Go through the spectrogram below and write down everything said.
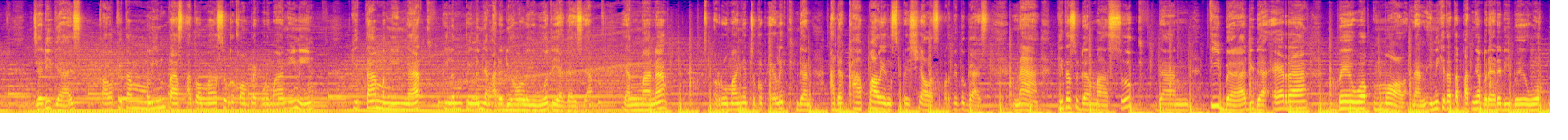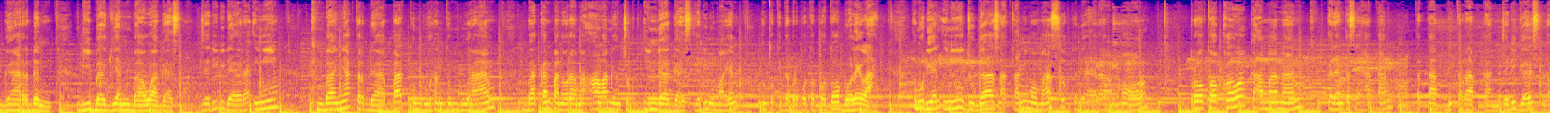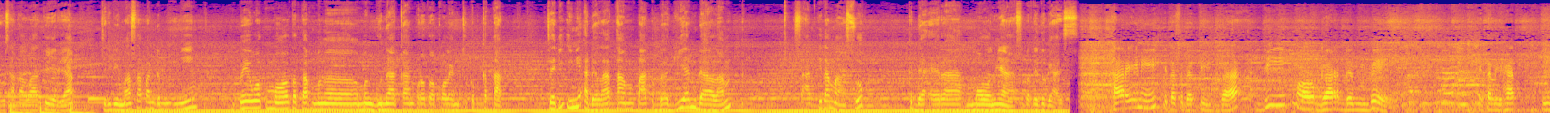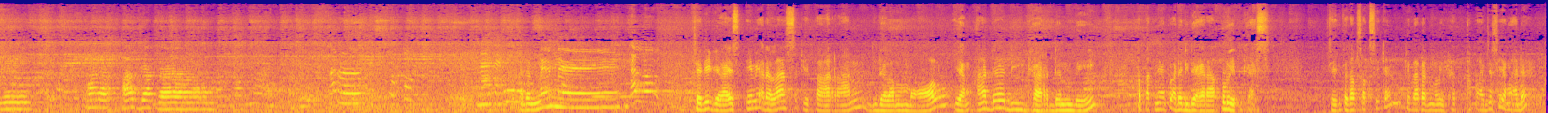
Jadi guys, kalau kita melintas atau masuk ke komplek perumahan ini, kita mengingat film-film yang ada di Hollywood ya guys ya, yang mana rumahnya cukup elit dan ada kapal yang spesial seperti itu guys. Nah, kita sudah masuk dan tiba di daerah Bewok Mall. Dan ini kita tepatnya berada di Bewok Garden di bagian bawah guys. Jadi di daerah ini banyak terdapat tumbuhan-tumbuhan bahkan panorama alam yang cukup indah guys. Jadi lumayan untuk kita berfoto-foto bolehlah. Kemudian ini juga saat kami mau masuk ke daerah mall, protokol keamanan dan kesehatan tetap diterapkan. Jadi guys nggak usah khawatir ya. Jadi di masa pandemi ini Bewok Mall tetap menggunakan protokol yang cukup ketat. Jadi ini adalah tampak bagian dalam saat kita masuk ke daerah mallnya seperti itu guys. Hari ini kita sudah tiba di Mall Garden Bay. Kita lihat ini para Agatha. Halo. Ada nenek. Jadi guys, ini adalah sekitaran di dalam mall yang ada di Garden Bay. Tepatnya itu ada di daerah Pluit guys. Jadi tetap saksikan, kita akan melihat apa aja sih yang ada.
